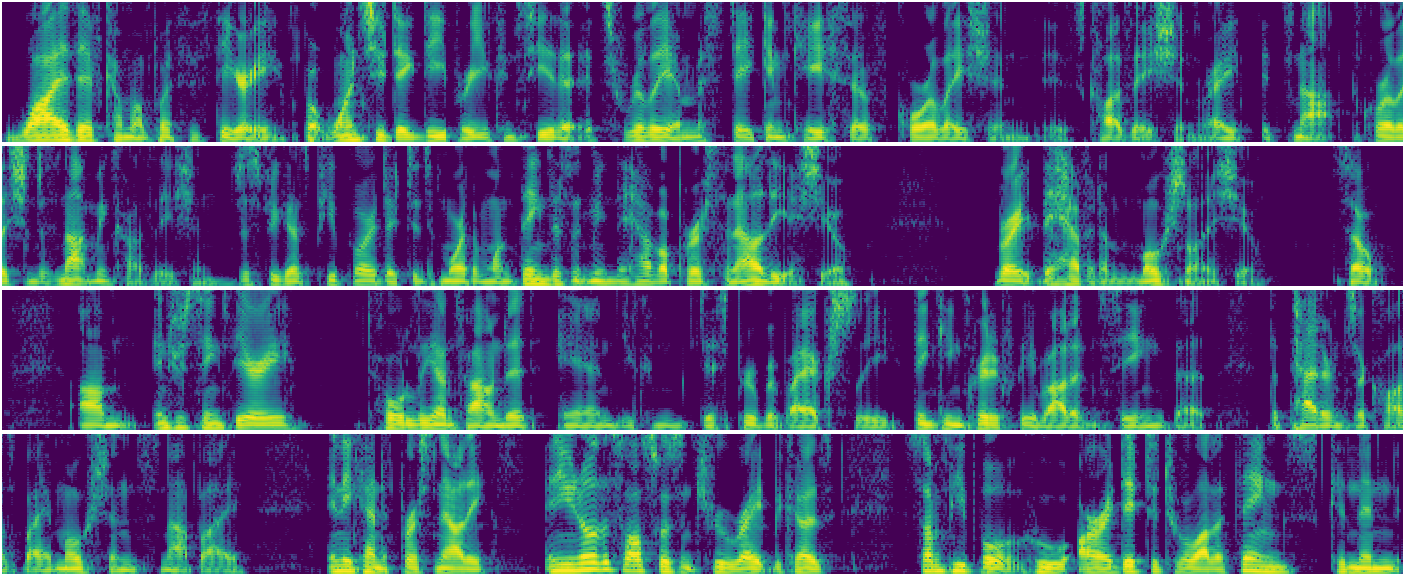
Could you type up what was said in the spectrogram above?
why they've come up with a theory. But once you dig deeper, you can see that it's really a mistaken case of correlation is causation, right? It's not. Correlation does not mean causation. Just because people are addicted to more than one thing doesn't mean they have a personality issue, right? They have an emotional issue. So, um, interesting theory, totally unfounded, and you can disprove it by actually thinking critically about it and seeing that the patterns are caused by emotions, not by any kind of personality. And you know, this also isn't true, right? Because some people who are addicted to a lot of things can then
